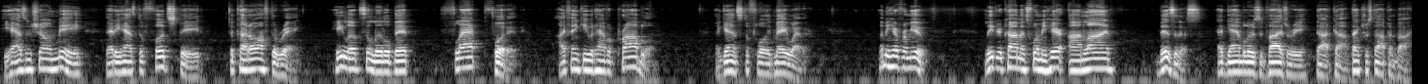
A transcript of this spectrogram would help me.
He hasn't shown me that he has the foot speed to cut off the ring. He looks a little bit flat footed. I think he would have a problem against the Floyd Mayweather. Let me hear from you. Leave your comments for me here online. Visit us at gamblersadvisory.com. Thanks for stopping by.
